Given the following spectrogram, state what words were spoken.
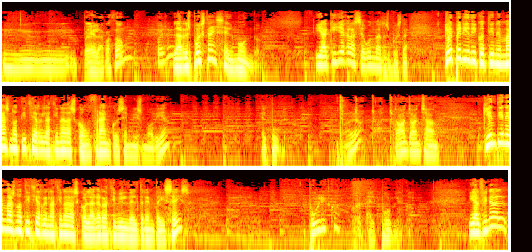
Mm, pues, ¿La razón? Pues. La respuesta es El Mundo. Y aquí llega la segunda respuesta. ¿Qué periódico tiene más noticias relacionadas con Franco ese mismo día? El público. ¿Vale? Chon, chon, chon. ¿Quién tiene más noticias relacionadas con la guerra civil del 36? ¿Público? El público. Y al final,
